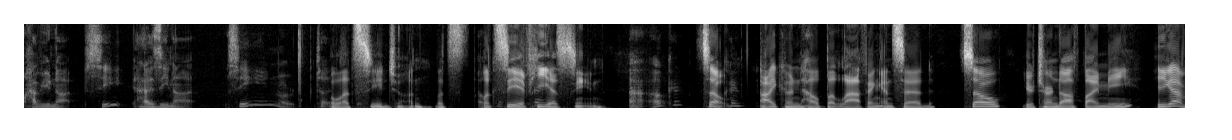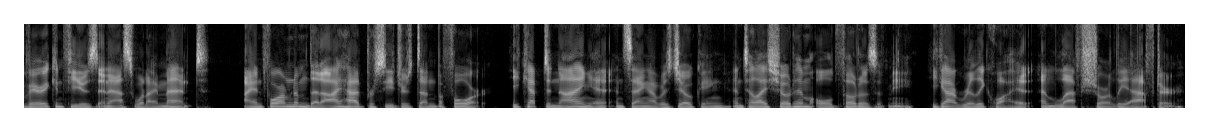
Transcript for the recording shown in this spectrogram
Have you not? See, has he not? seen or touched? Well, let's see, John. Let's let's see if he has seen. Uh, okay. So Okay. I couldn't help but laughing and said, So you're turned off by me? He got very confused and asked what I meant. I informed him that I had procedures done before. He kept denying it and saying I was joking until I showed him old photos of me. He got really quiet and left shortly after.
